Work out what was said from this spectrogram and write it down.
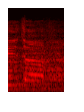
시작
